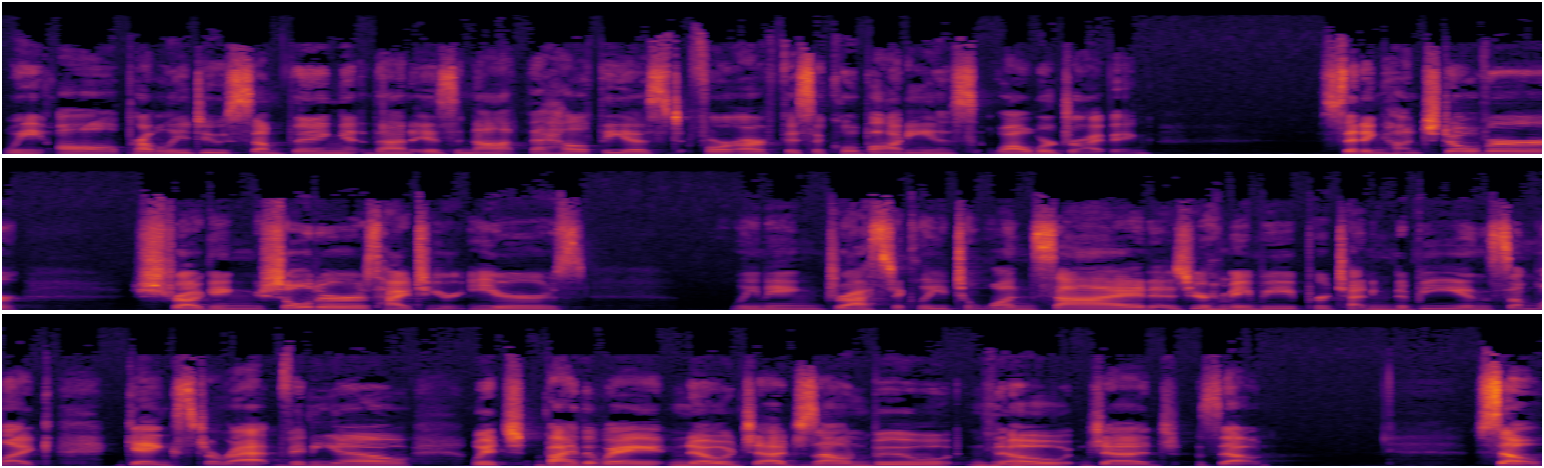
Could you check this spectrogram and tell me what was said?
We all probably do something that is not the healthiest for our physical bodies while we're driving. Sitting hunched over, shrugging shoulders high to your ears, leaning drastically to one side as you're maybe pretending to be in some like gangster rap video, which, by the way, no judge zone, boo, no judge zone. So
